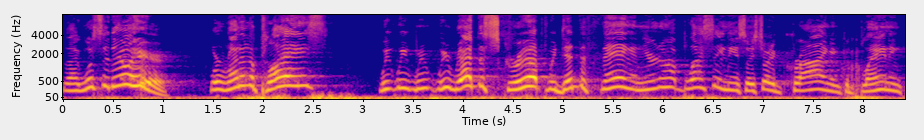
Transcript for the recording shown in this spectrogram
Like, what's the deal here? We're running the plays. We, we, we, we read the script. We did the thing, and you're not blessing me. And so he started crying and complaining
